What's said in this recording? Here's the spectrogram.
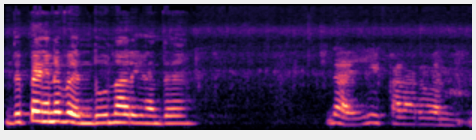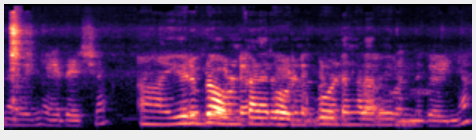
ഇതിപ്പോൾ എങ്ങനെ വെന്തു എന്ന് അറിയണത്? ഇതാ ഈ കളർ വന്നു കഴിഞ്ഞാൽ ഏകദേശം ആ ഈ ഒരു ബ്രൗൺ കളർ ഗോൾഡൻ കളർ വന്നു കഴിഞ്ഞാൽ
